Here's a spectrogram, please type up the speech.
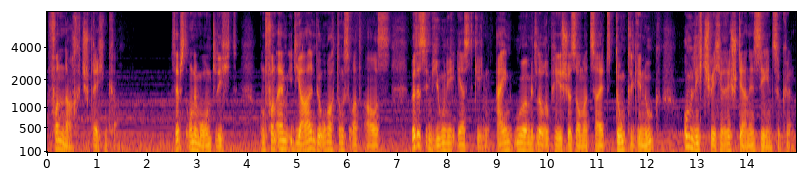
von Nacht sprechen kann. Selbst ohne Mondlicht und von einem idealen Beobachtungsort aus wird es im Juni erst gegen 1 Uhr mitteleuropäischer Sommerzeit dunkel genug, um lichtschwächere Sterne sehen zu können.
